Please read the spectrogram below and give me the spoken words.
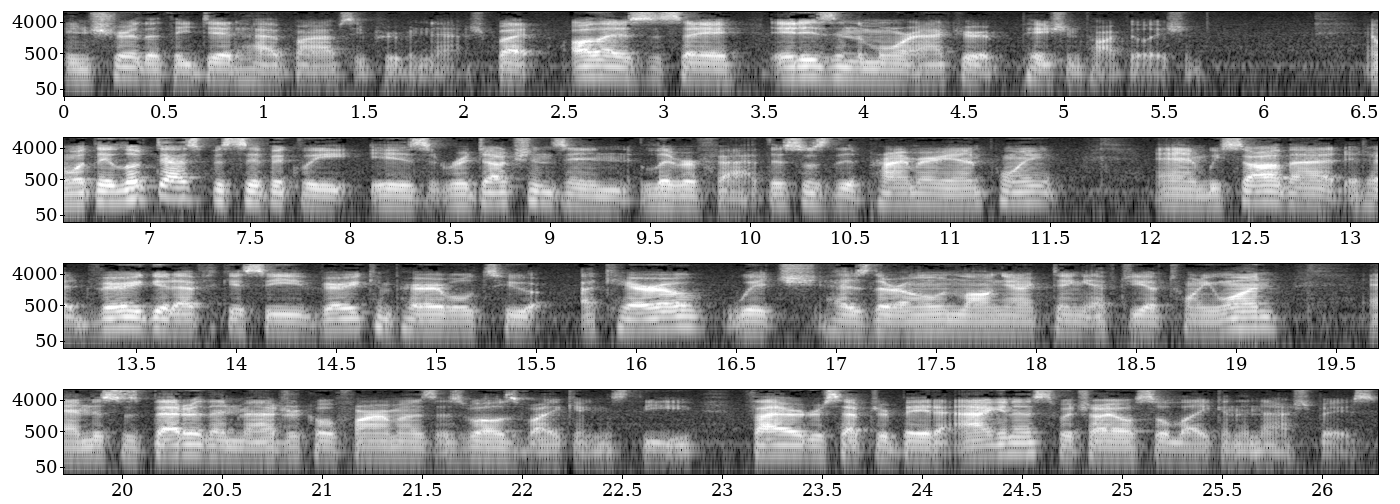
ensure that they did have biopsy proven NASH. But all that is to say, it is in the more accurate patient population. And what they looked at specifically is reductions in liver fat. This was the primary endpoint, and we saw that it had very good efficacy, very comparable to Akero, which has their own long acting FGF21 and this was better than Madrigal Pharma's as well as Viking's, the thyroid receptor beta agonist, which I also like in the NASH space.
